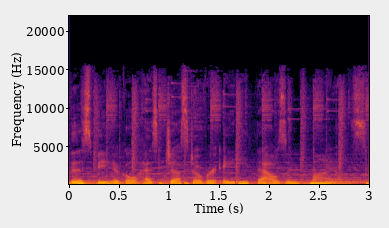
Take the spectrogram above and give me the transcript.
This vehicle has just over 80,000 miles.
